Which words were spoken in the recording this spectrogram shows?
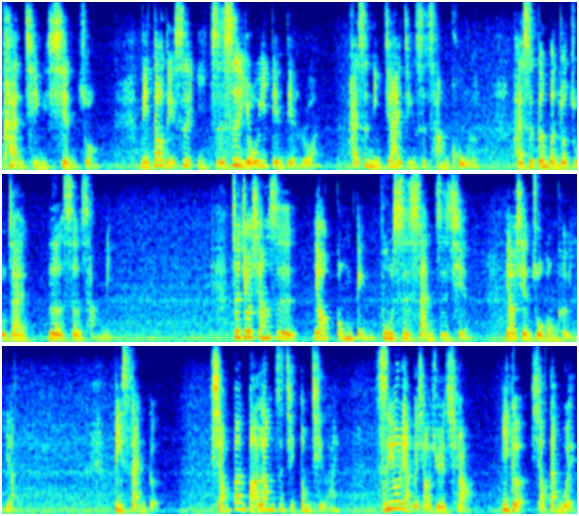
看清现状。你到底是以只是有一点点乱，还是你家已经是仓库了，还是根本就住在垃圾场里？这就像是要攻顶富士山之前，要先做功课一样。第三个，想办法让自己动起来。只有两个小诀窍：一个小单位，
